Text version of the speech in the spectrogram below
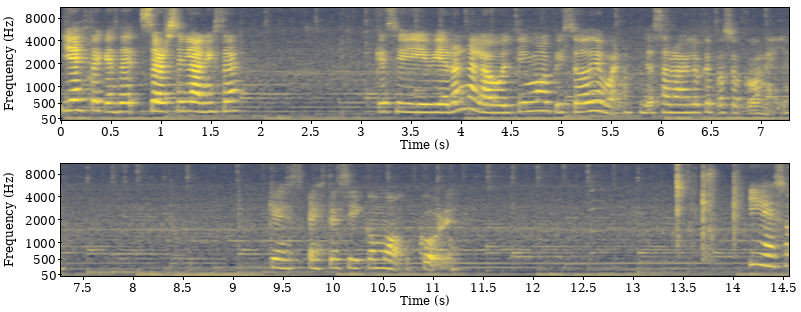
Y este que es de Cersei Lannister. Que si vieron el último episodio, bueno, ya sabrán lo que pasó con ella. Que es este así como cobre. Y eso,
